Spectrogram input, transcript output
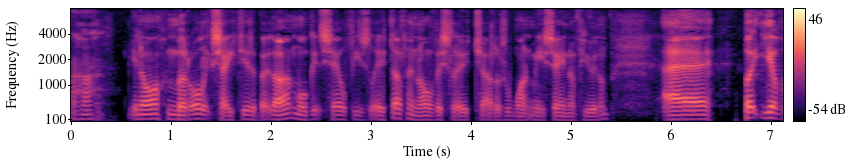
Uh-huh. You know, and we're all excited about that. And we'll get selfies later, and obviously Charles will want me to sign a few of them. Uh, but you've,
